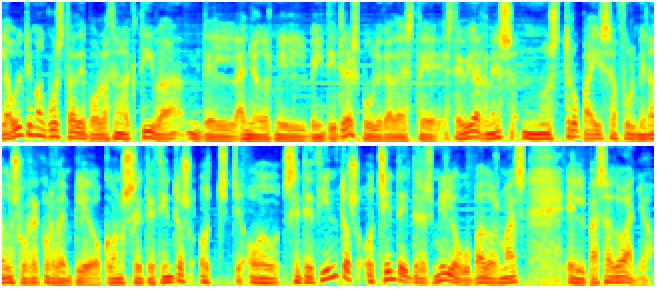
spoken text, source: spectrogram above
la última encuesta de población activa del año 2023, publicada este, este viernes, nuestro país ha fulminado su récord de empleo con 783.000 ocupados más el pasado año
